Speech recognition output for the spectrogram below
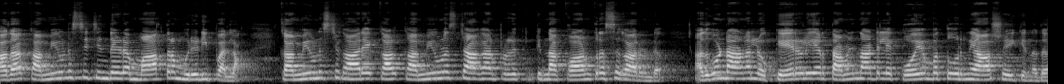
അത് കമ്മ്യൂണിസ്റ്റ് ചിന്തയുടെ മാത്രം മുരടിപ്പല്ല. കമ്മ്യൂണിസ്റ്റുകാരേക്കാൾ കമ്മ്യൂണിസ്റ്റ് ആകാൻ പ്രയത്നിക്കുന്ന കോൺഗ്രസ്സുകാരുണ്ട്. അതുകൊണ്ടാണല്ലോ കേരളീയർ തമിഴ്നാട്ടിലെ കോയമ്പത്തൂരിനെ ആശ്രയിക്കുന്നത്.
